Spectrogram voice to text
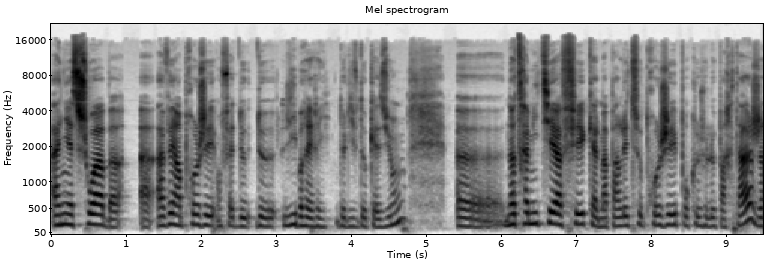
Agnès Schwab avait un projet en fait de, de librairie de livres d'occasion. Euh, notre amitié a fait qu'elle m'a parlé de ce projet pour que je le partage.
